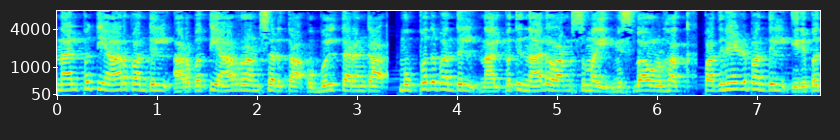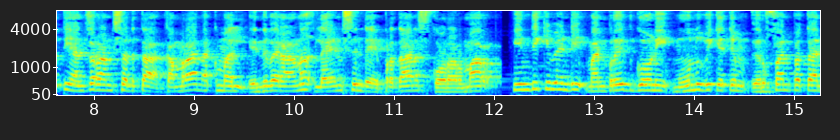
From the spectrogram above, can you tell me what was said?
നാൽപ്പത്തിയാറ് പന്തിൽ അറുപത്തിയാറ് റൺസ് എടുത്ത ഉബുൽ തരംഗ മുപ്പത് പന്തിൽ നാൽപ്പത്തിനാല് റൺസുമായി മിസ്ബ ഉൾ ഹക്ക് പതിനേഴ് പന്തിൽ ഇരുപത്തിയഞ്ച് റൺസ് എടുത്ത കമ്രാൻ അക്മൽ എന്നിവരാണ് ലയൺസിന്റെ പ്രധാന സ്കോറർമാർ. ഇന്ത്യയ്ക്ക് വേണ്ടി മൻപ്രീത് ഗോണി മൂന്ന് വിക്കറ്റും ഇർഫാൻ പത്താൻ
